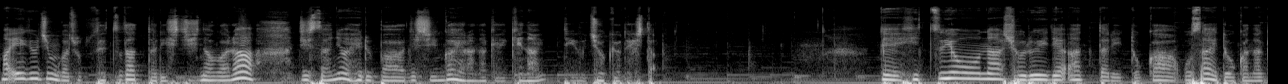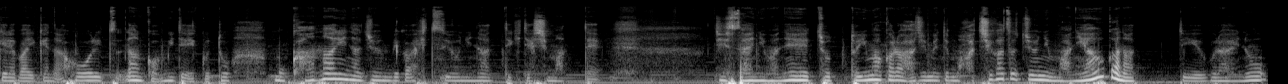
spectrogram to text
まあ、営業事務がちょっと手伝ったりしながら実際にはヘルパー自身がやらなきゃいけないっていう状況でした。で必要な書類であったりとか押さえておかなければいけない法律なんかを見ていくともうかなりな準備が必要になってきてしまって実際にはねちょっと今から始めても8月中に間に合うかなっていうぐらいの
